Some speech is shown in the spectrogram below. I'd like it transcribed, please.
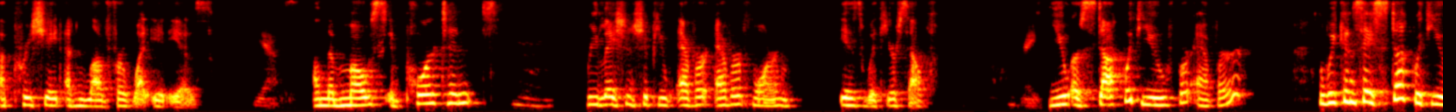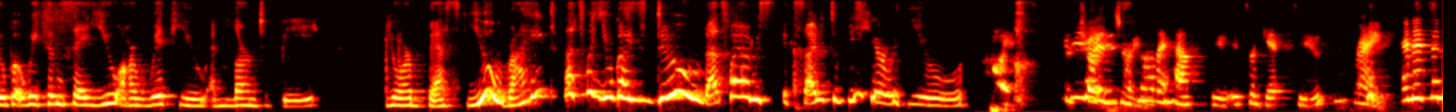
appreciate and love for what it is. yes. And the most important Hmm. relationship you ever, ever form is with yourself. Right. You are stuck with you forever. We can say stuck with you, but we can say you are with you and learn to be your best you, right? That's what you guys do. That's why I'm excited to be here with you. It's, a- it's not a have to, it's a get to. Right. And it's an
